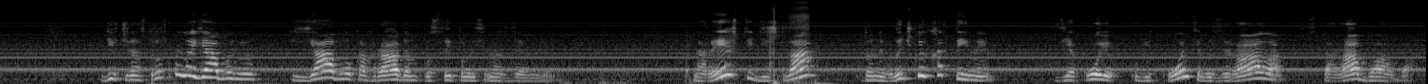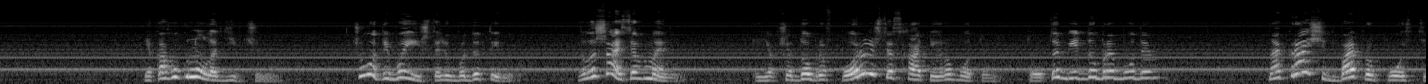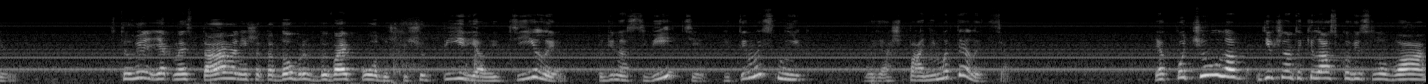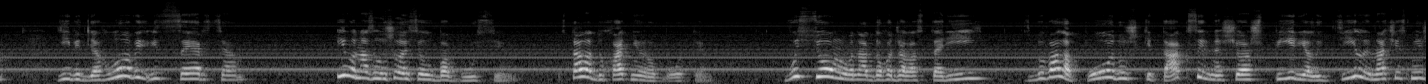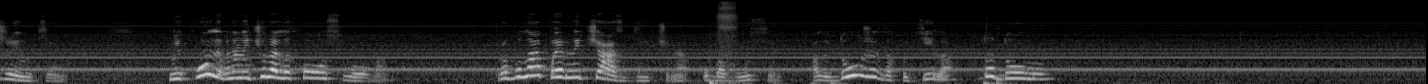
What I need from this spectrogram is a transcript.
Дівчина струснула яблуню, і яблука градом посипалися на землю. Нарешті дійшла до невеличкої хатини, з якої у віконці визирала стара баба, яка гукнула дівчину. Чого ти боїшся, люба дитино? Залишайся в мене. І якщо добре впораєшся з хатньою роботою, то тобі добре буде. Найкраще дбай про постіль. Стели якнайстараніше та добре вбивай подушки, щоб пір'я летіли, тоді на світі йтиме сніг, бо я ж пані метелиця. Як почула дівчина такі ласкові слова, їй відлягло від серця, і вона залишилася у бабусі, стала до хатньої роботи. В усьому вона догоджала старій, збивала подушки так сильно, що аж пір'я летіли, наче сніжинки. Ніколи вона не чула лихого слова. Пробула певний час дівчина у бабусі, але дуже захотіла додому.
